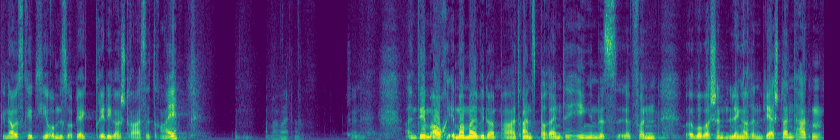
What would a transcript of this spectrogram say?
Genau, es geht hier um das Objekt Predigerstraße 3 mal weiter. Schön. An dem auch immer mal wieder ein paar Transparente hingen, das äh, von, äh, wo wir schon einen längeren Leerstand hatten.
